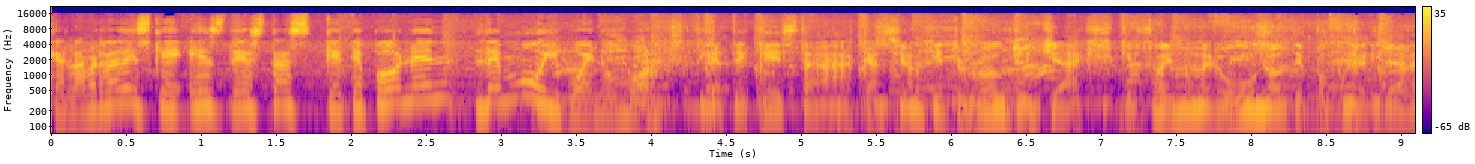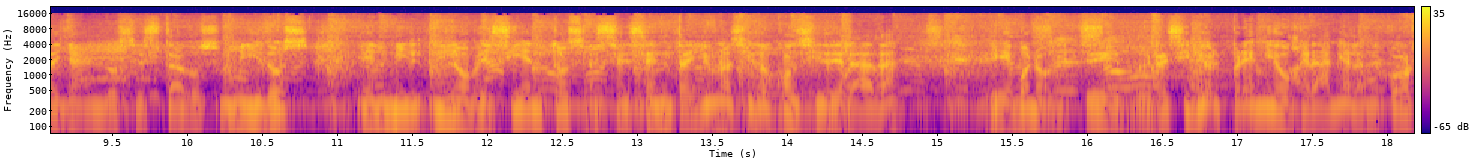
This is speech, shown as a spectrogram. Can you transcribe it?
La verdad es que es de estas que te ponen de muy buen humor. Fíjate que esta canción Hit Road Jack, que fue número uno de popularidad allá en los Estados Unidos en 1961, ha sido considerada, eh, bueno, eh, recibió el premio Grammy a la mejor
